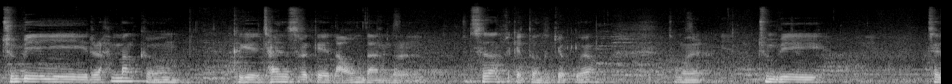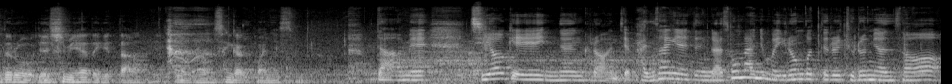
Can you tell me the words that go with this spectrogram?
준비를 한 만큼 그게 자연스럽게 나온다는 걸 새삼스럽게 더 느꼈고요. 정말 준비 제대로 열심히 해야 되겠다 이런 생각 많이 했습니다. 그다음에 지역에 있는 그런 이제 반상이라든가 소만이 뭐 이런 것들을 들으면서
